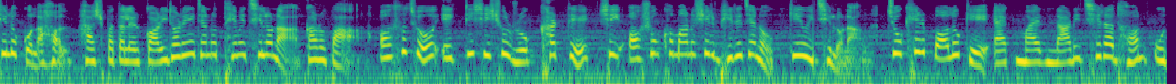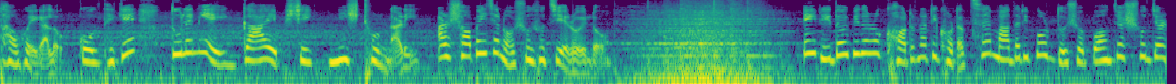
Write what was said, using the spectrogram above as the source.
ছিল কোলাহল। হাসপাতালের করিডরে যেন থেমেছিল না কারও পা। অথচ একটি শিশুর রক্ষার্থে সেই অসংখ্য মানুষের ভিড়ে যেন কেউই ছিল না। চোখের পলকে এক মায়ের নারী ছেঁড়া ধন উধাও হয়ে গেল। কোল থেকে তুলে নিয়েই গায়েব সেই নিষ্ঠুর নারী আর সবাই যেন শুধু চেয়ে রইল। এই হৃদয় বিদারক ঘটনাটি ঘটাচ্ছে মাদারীপুর দুশো পঞ্চাশ সজ্জার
